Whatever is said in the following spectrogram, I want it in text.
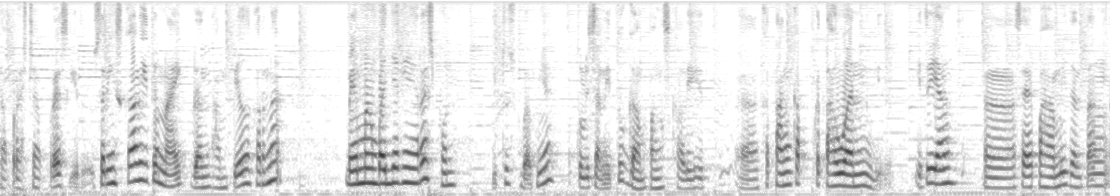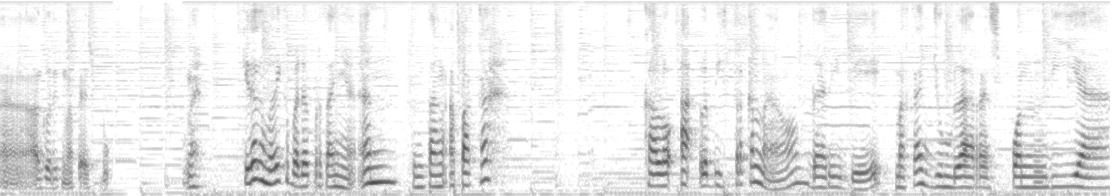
capres-capres gitu. Sering sekali itu naik dan tampil karena memang banyak yang respon itu sebabnya tulisan itu gampang sekali uh, ketangkap ketahuan gitu. Itu yang uh, saya pahami tentang uh, algoritma Facebook. Nah kita kembali kepada pertanyaan tentang apakah kalau A lebih terkenal dari B maka jumlah respon dia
